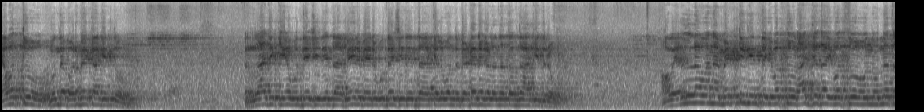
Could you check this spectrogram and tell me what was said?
ಯಾವತ್ತು ಮುಂದೆ ಬರಬೇಕಾಗಿತ್ತು. ರಾಜಕೀಯ ಉದ್ದೇಶದಿಂದ, ಬೇರೆ ಬೇರೆ ಉದ್ದೇಶದಿಂದ ಕೆಲವೊಂದು ಘಟನೆಗಳನ್ನು ತಂದು ಹಾಕಿದ್ರು. ಅವೆಲ್ಲವನ್ನ ಮೆಟ್ಟಿ ನಿಂತ ಇವತ್ತು ರಾಜ್ಯದ ಇವತ್ತು ಒಂದು ಉನ್ನತ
